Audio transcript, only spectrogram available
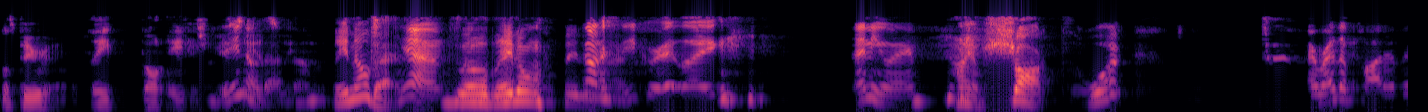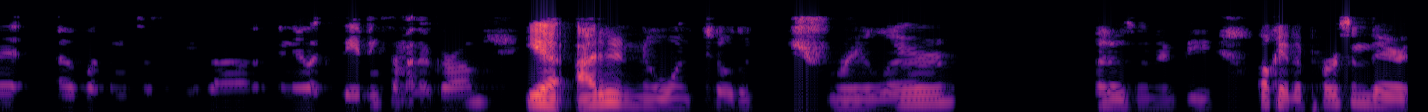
let's be real. They don't age as They know that though. They know that. Yeah. So they don't. They It's not a that. secret. Like. anyway, I am shocked. What? I read the plot of it of what the movie's supposed to be about, and they're like saving some other girl. Yeah, I didn't know until the trailer that it was gonna be okay. The person there,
